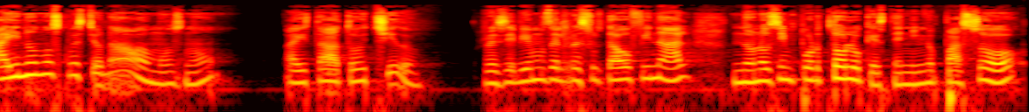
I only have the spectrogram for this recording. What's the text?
Ahí no nos cuestionábamos, ¿no? Ahí estaba todo chido recibimos el resultado final, no nos importó lo que este niño pasó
